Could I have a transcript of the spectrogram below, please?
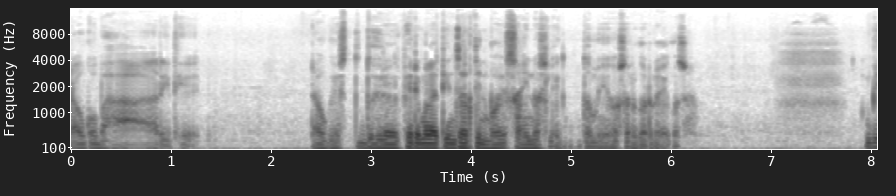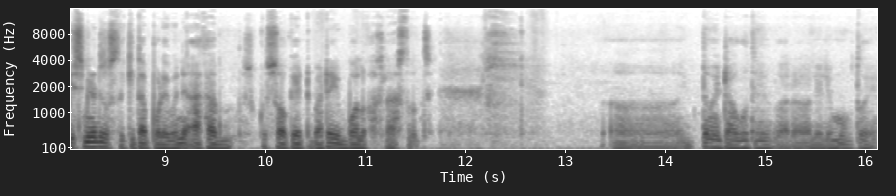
टाउको भारी थियो। टाउको यस्तो दुखिरहेको फेरि मलाई तिन चार दिन भयो साइनसले एकदमै असर गरिरहेको छ। बिस मिनट जस्तो किताब पढ्यो भने आँखाको सकेटबाटै बल खस्ला जस्तो हुन्छ। एकदमै टाउको थियो गएर अलिअलि मुख धोएँ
